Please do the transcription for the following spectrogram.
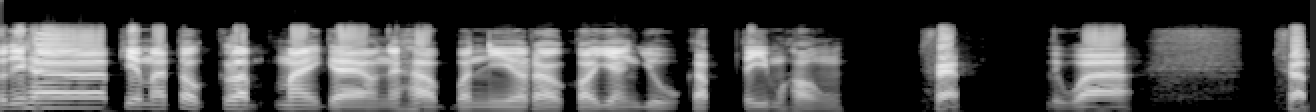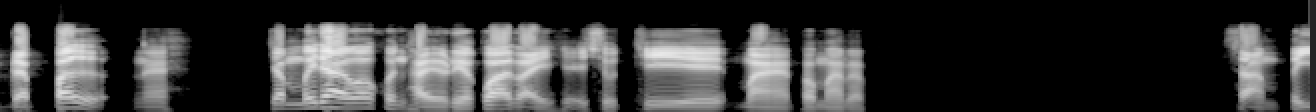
วัสดีครับเจมาตกกลับมาอีกแล้วนะครับ วันนี้เราก็ยังอยู่กับธีมของ trap หรือว่า trap rapper นะจำไม่ได้ว่าคนไทยเรียกว่าอะไรชุดที่มาประมาณแบบสามปี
